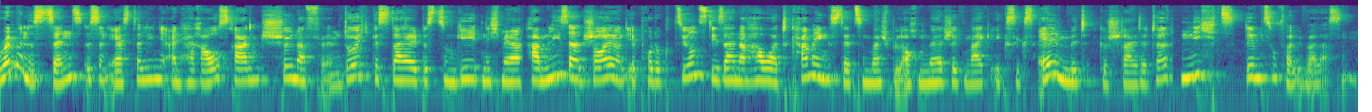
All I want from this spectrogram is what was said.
Reminiscence ist in erster Linie ein herausragend schöner Film. Durchgestylt bis zum Geht nicht mehr haben Lisa Joy und ihr Produktionsdesigner Howard Cummings, der zum Beispiel auch Magic Mike XXL mitgestaltete, nichts dem Zufall überlassen.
